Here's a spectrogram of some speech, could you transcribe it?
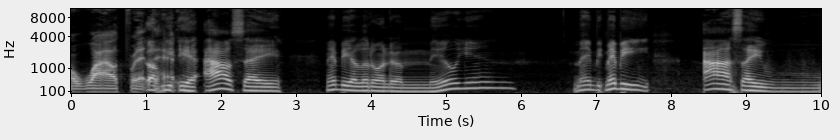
a while for that Oh, to happen. yeah, I'll say maybe a little under a million. Maybe, maybe I'll say one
